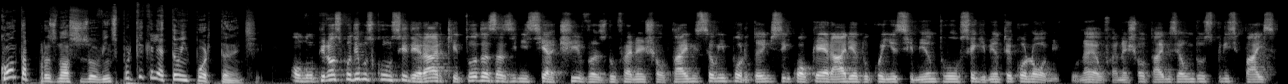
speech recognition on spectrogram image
Conta para os nossos ouvintes por que, que ele é tão importante. Bom, Lupe, nós podemos considerar que todas as iniciativas do Financial Times são importantes em qualquer área do conhecimento ou segmento econômico. Né? O Financial Times é um dos principais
